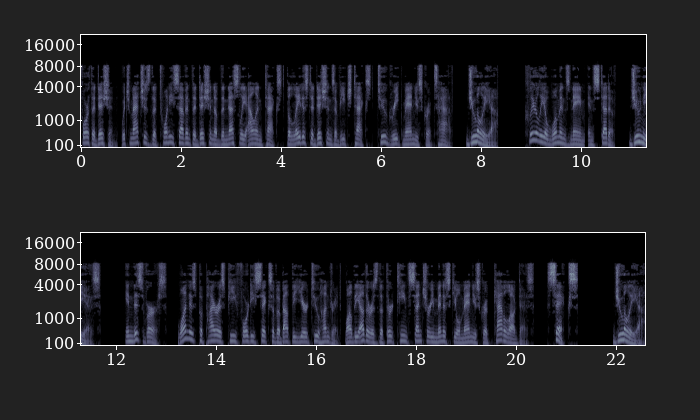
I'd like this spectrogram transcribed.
4th edition, which matches the 27th edition of the Nestle Aland text. The latest editions of each text, two Greek manuscripts have Julia, clearly a woman's name instead of Junias in this verse. One is Papyrus p46 of about the year 200, while the other is the 13th-century minuscule manuscript catalogued as 6 Julia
